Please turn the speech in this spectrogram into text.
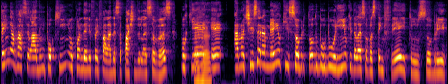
tenha vacilado um pouquinho quando ele foi falar dessa parte do Last of Us, porque uhum. é, a notícia era meio que sobre todo o burburinho que The Last of Us tem feito, sobre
